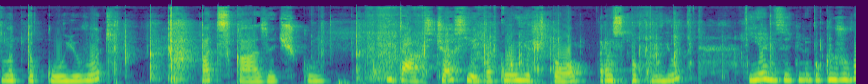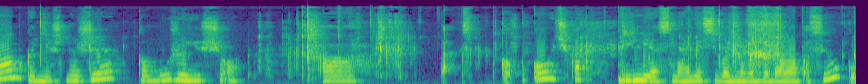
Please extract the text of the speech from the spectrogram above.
Вот такую вот подсказочку. Итак, сейчас я это кое-что распакую. Я обязательно покажу вам, конечно же, кому же еще. А, так, упаковочка прелестная. Я сегодня вот забрала посылку.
